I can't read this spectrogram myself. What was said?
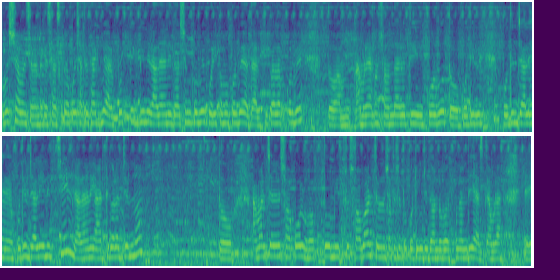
অবশ্যই আমার চ্যানেলটাকে সাবস্ক্রাইব করে সাথে থাকবে। আর প্রত্যেক দিনই রাধারানী দর্শন করবে, পরিক্রমা করবে, আর তার কৃপা লাভ করবে। তো আমরা এখন সন্ধ্যা আরতি করব। তো প্রদীপ প্রদীপ জ্বালিয়ে প্রদীপ জ্বালিয়ে নিচ্ছি রাধারানী আরতি করার জন্য। তো আমার চ্যানেলে সকল ভক্ত, মিত্র সবার চরণে শত শত কোটি কোটি দণ্ডবাদ প্রণাম দিয়ে আজকে আমরা এই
